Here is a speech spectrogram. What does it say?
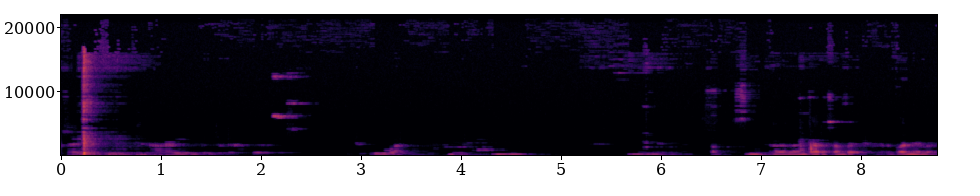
saya di sekarang itu sudah ke duluan semoga lancar sampai depannya lah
